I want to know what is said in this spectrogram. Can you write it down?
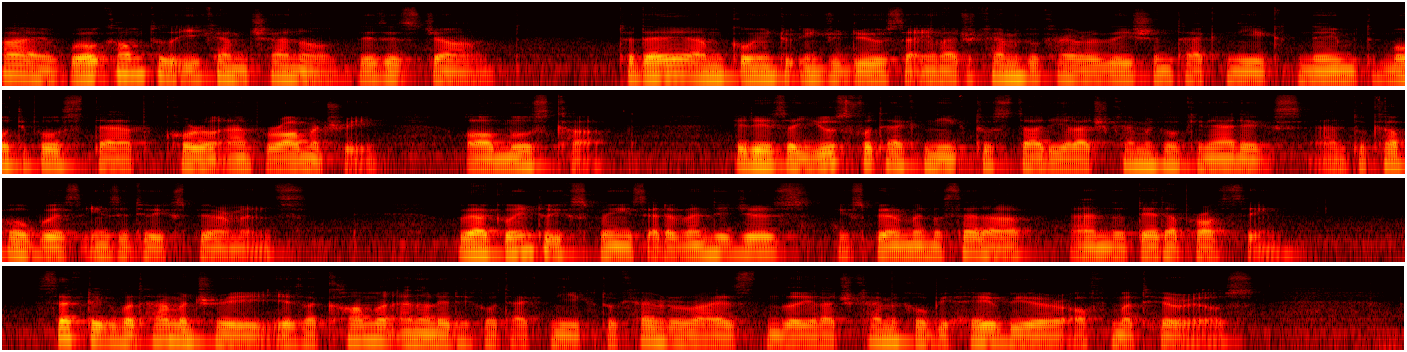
Hi, welcome to the eChem channel. This is John. Today I'm going to introduce an electrochemical characterization technique named multiple step chronoamperometry, or MUSCA. It is a useful technique to study electrochemical kinetics and to couple with in situ experiments. We are going to explain its advantages, experimental setup, and data processing. Cyclic voltammetry is a common analytical technique to characterize the electrochemical behavior of materials.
